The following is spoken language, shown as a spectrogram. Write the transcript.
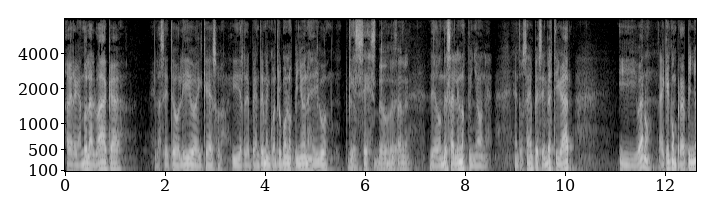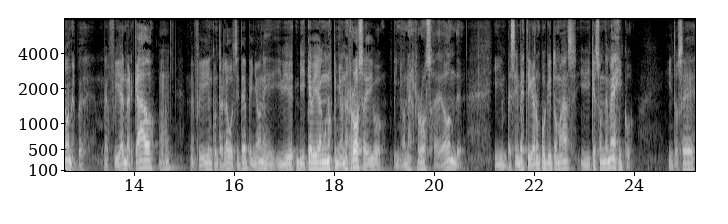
agregando la albahaca, el aceite de oliva, el queso, y de repente me encuentro con los piñones y digo, ¿qué es esto? ¿De dónde salen? ¿De dónde salen los piñones? Entonces empecé a investigar y bueno, hay que comprar piñones, pues. Me fui al mercado me fui y encontré la bolsita de piñones y vi, que habían unos piñones rosas y digo, piñones rosas, ¿de dónde? Y empecé a investigar un poquito más y vi que son de México. Y entonces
